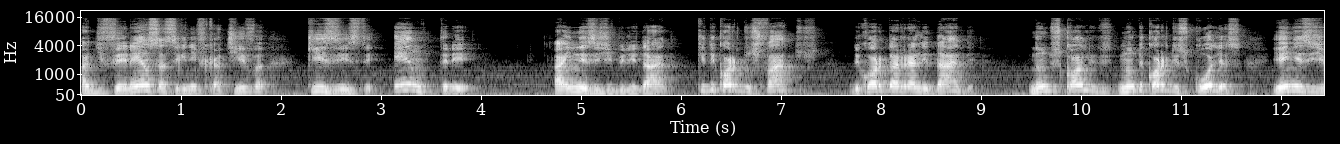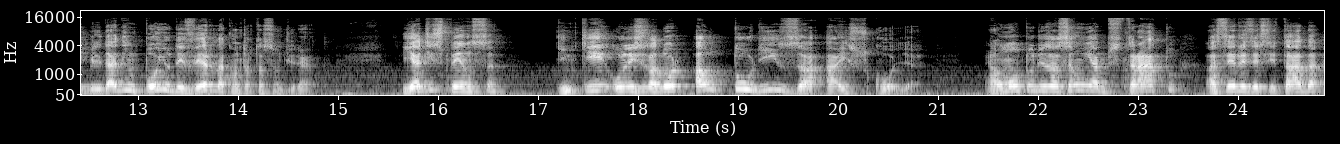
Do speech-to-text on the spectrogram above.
a diferença significativa que existe entre a inexigibilidade, que decorre dos fatos, decorre da realidade, não, decorre, não decorre de escolhas, e a inexigibilidade impõe o dever da contratação direta. E a dispensa, em que o legislador autoriza a escolha. É uma autorização em abstrato a ser exercitada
